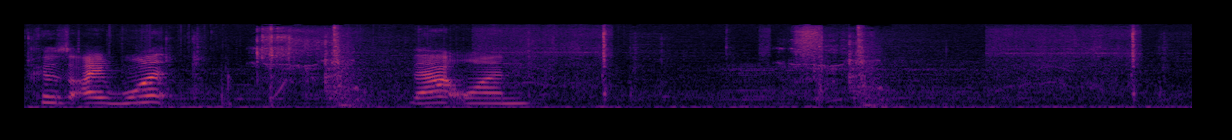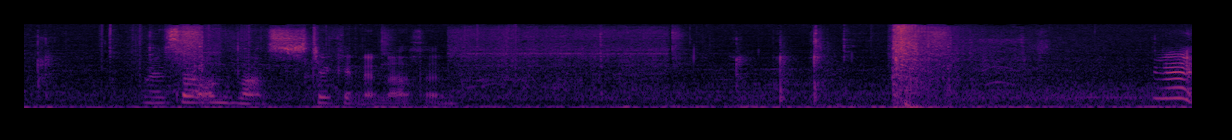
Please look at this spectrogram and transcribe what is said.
Because I want that one. Why is that one's not sticking to nothing? Eh.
